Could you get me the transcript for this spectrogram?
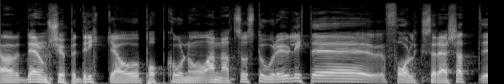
ja, där de köper dricka och popcorn och annat, så stod det ju lite folk sådär, så att... Eh,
